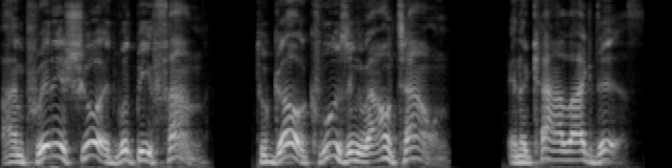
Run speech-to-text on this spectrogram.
I'm pretty sure it would be fun to go cruising around town in a car like this.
